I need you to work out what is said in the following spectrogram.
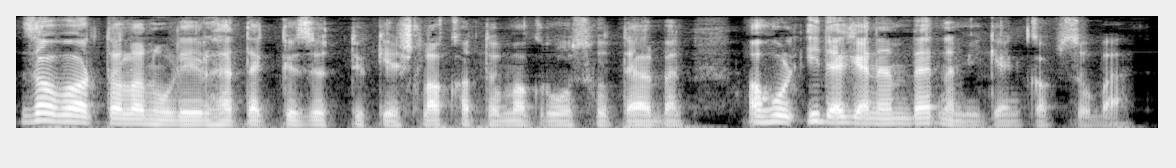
Zavartalanul élhetek közöttük, és lakhatom a Gross Hotelben, ahol idegen ember nem igen kap szobát.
